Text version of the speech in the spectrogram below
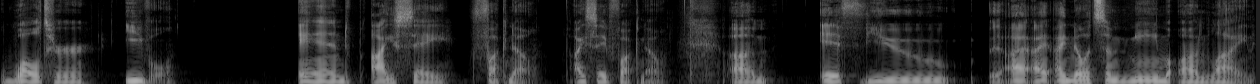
Walter evil? And I say fuck no. I say fuck no. Um, if you, I, I know it's a meme online.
